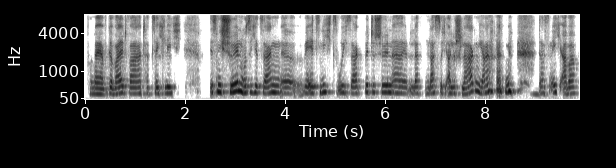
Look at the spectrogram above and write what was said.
von daher, Gewalt war tatsächlich, ist nicht schön, muss ich jetzt sagen, äh, wäre jetzt nichts, wo ich sage, bitteschön, äh, lasst euch alle schlagen, ja, das nicht. Aber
